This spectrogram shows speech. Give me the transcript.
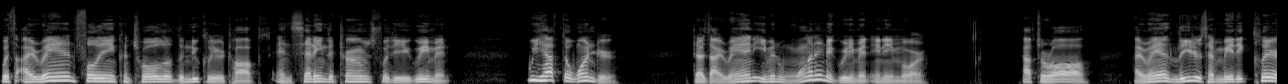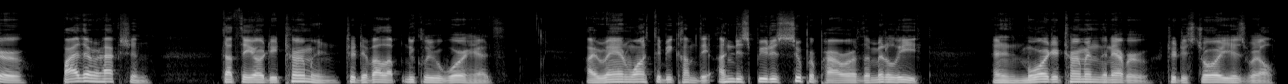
With Iran fully in control of the nuclear talks and setting the terms for the agreement, we have to wonder does Iran even want an agreement anymore? After all, Iran's leaders have made it clear by their actions that they are determined to develop nuclear warheads. Iran wants to become the undisputed superpower of the Middle East and is more determined than ever to destroy Israel.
